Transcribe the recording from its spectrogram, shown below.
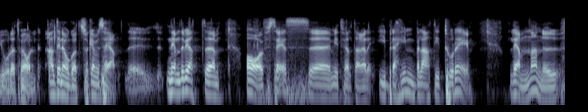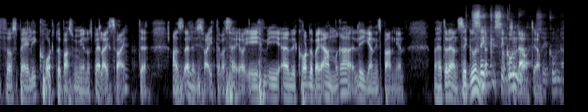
gjorde ett mål. Alltid något, så kan vi säga. Eh, nämnde vi att eh, AFCs eh, mittfältare Ibrahim Belati Touré lämnar nu för spel i Cordoba som ju ändå spelar i Schweiz. Alltså, eller i Schweiz, vad säger jag? I, i, Cordoba i andra ligan i Spanien. Vad heter den? Segunda? Se, sekunda. Ja. sekunda.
